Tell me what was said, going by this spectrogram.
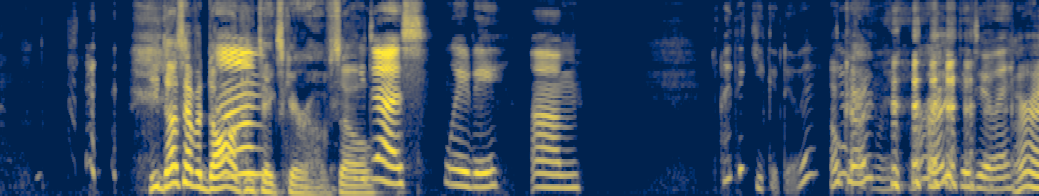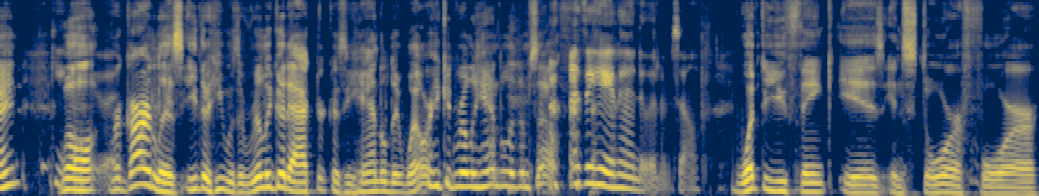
he does have a dog he takes care of, so He does, lady. Um, I think he could do it. Okay. Definitely. All right. He could do it. all right. Well, could do it. regardless, either he was a really good actor because he handled it well, or he could really handle it himself. I think he can handle it himself. what do you think is in store for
